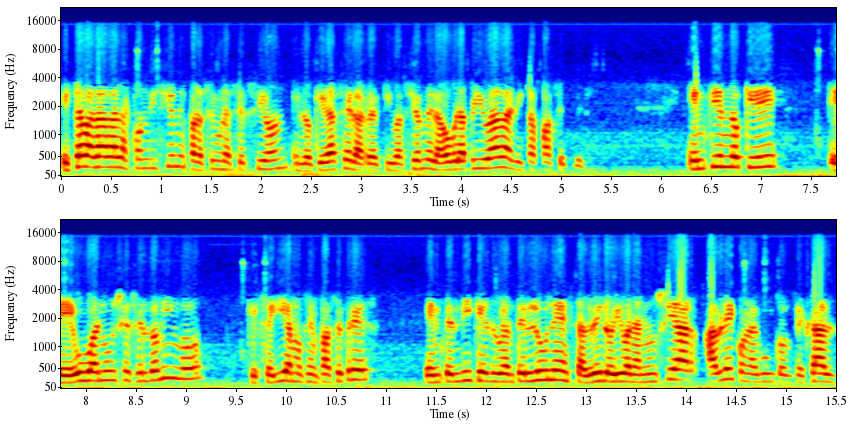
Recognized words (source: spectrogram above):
estaba dadas las condiciones para hacer una excepción en lo que hace a la reactivación de la obra privada en esta fase 3. Entiendo que eh, hubo anuncios el domingo, que seguíamos en fase 3, entendí que durante el lunes tal vez lo iban a anunciar, hablé con algún concejal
